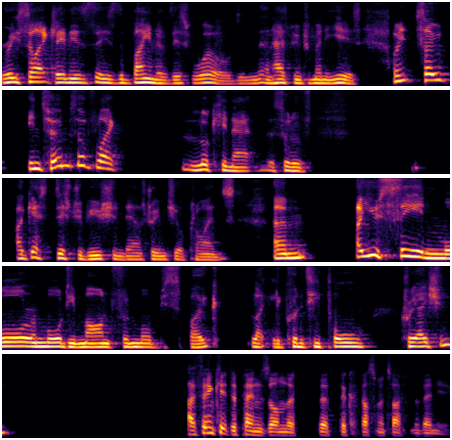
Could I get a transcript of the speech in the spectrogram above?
recycling is, is the bane of this world and, and has been for many years i mean so in terms of like looking at the sort of I guess, distribution downstream to your clients. Um, are you seeing more and more demand for more bespoke, like liquidity pool creation? I think it depends on the, the, the customer type and the venue,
